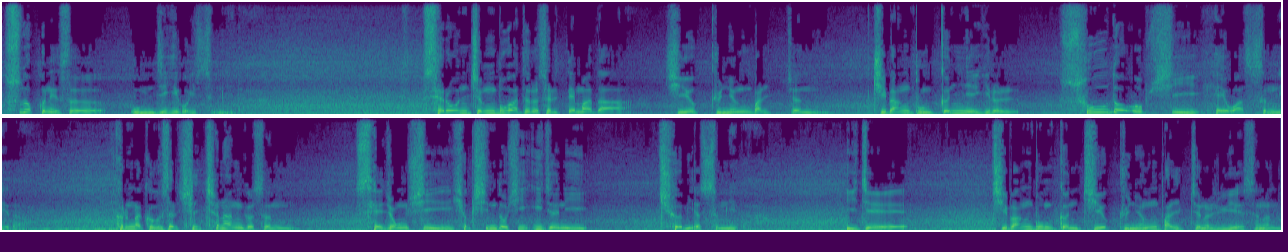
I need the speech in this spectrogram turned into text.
수도권에서 움직이고 있습니다. 새로운 정부가 들었을 때마다 지역 균형 발전, 지방 분권 얘기를 수도 없이 해왔습니다. 그러나 그것을 실천한 것은 세종시 혁신도시 이전이 처음이었습니다. 이제 지방 분권, 지역 균형 발전을 위해서는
